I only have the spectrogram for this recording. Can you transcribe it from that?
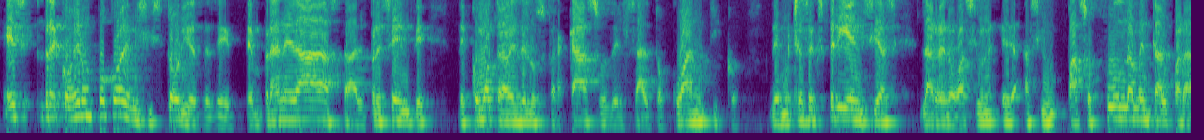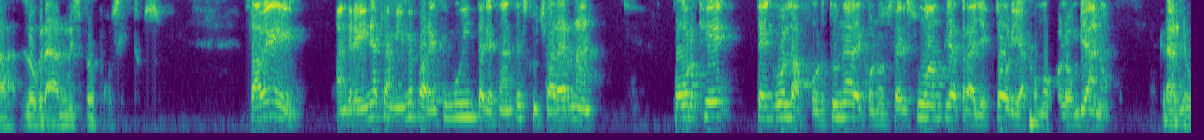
es recoger un poco de mis historias desde temprana edad hasta el presente, de cómo a través de los fracasos, del salto cuántico, de muchas experiencias, la renovación eh, ha sido un paso fundamental para lograr mis propósitos. Sabe, Andreina, que a mí me parece muy interesante escuchar a Hernán, porque tengo la fortuna de conocer su amplia trayectoria como colombiano. Gracias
